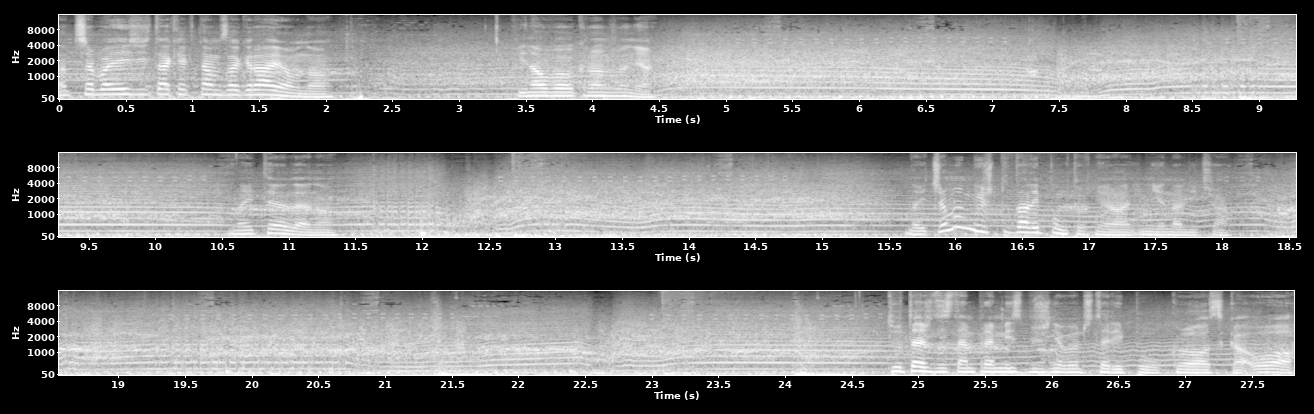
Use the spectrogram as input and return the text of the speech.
No trzeba jeździć tak jak tam zagrają, no. Finałowe okrążenie. No i tyle, no. No i czemu mi już tu dalej punktów nie, nie nalicza? Tu też dostałem premię zbliżeniową 4,5 kloska, o!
